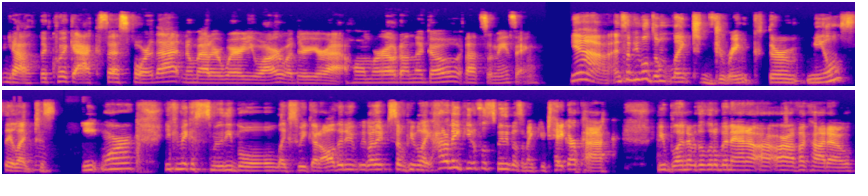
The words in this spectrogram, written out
Yeah, the quick access for that, no matter where you are, whether you're at home or out on the go, that's amazing. Yeah. And some people don't like to drink their meals. They like mm-hmm. to eat more. You can make a smoothie bowl. Like, so we got all the new, we got some people like, how to make beautiful smoothie bowls. I'm like, you take our pack, you blend it with a little banana or, or avocado,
